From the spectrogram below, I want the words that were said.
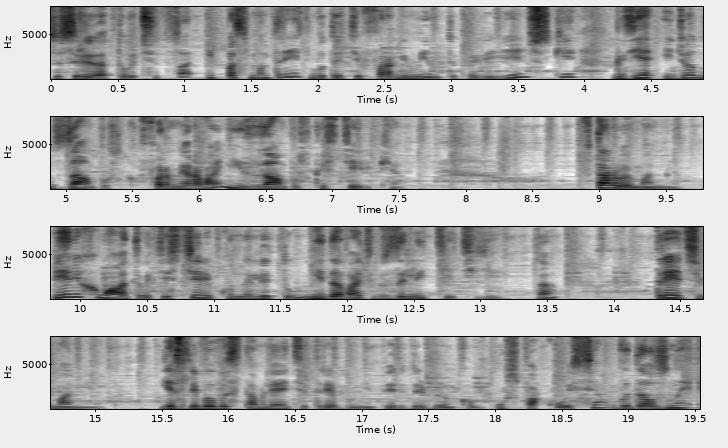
сосредоточиться и посмотреть вот эти фрагменты поведенческие, где идет запуск формирования и запуск истерики. Второй момент. Перехватывать истерику на лету, не давать взлететь ей. Да? Третий момент. Если вы выставляете требования перед ребенком «успокойся», вы должны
